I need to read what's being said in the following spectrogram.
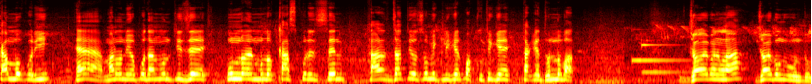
কাম্য করি হ্যাঁ মাননীয় প্রধানমন্ত্রী যে উন্নয়নমূলক কাজ করেছেন, তার জাতীয় শ্রমিক লীগের পক্ষ থেকে তাকে ধন্যবাদ। জয় বাংলা, জয় বঙ্গবন্ধু।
